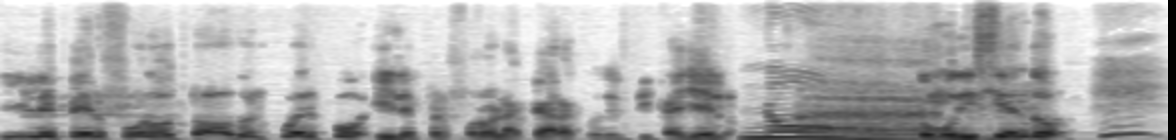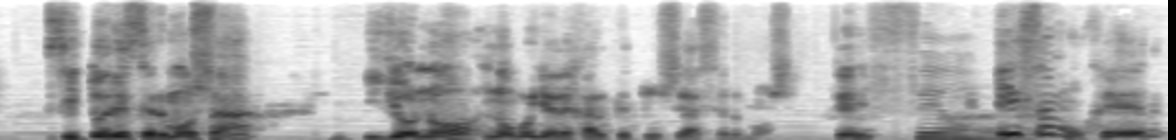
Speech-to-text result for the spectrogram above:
y le perforó todo el cuerpo y le perforó la cara con el picayelo. No. Como diciendo, si tú eres hermosa y yo no, no voy a dejar que tú seas hermosa. ¿ok? Feo. Esa mujer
